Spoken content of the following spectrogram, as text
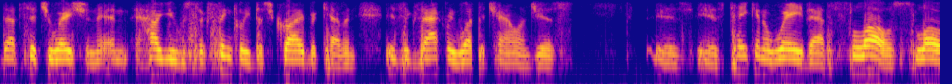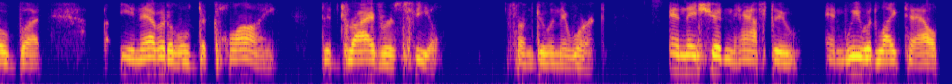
that situation and how you succinctly describe it, Kevin, is exactly what the challenge is. Is is taking away that slow, slow but inevitable decline that drivers feel from doing their work and they shouldn't have to. And we would like to help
